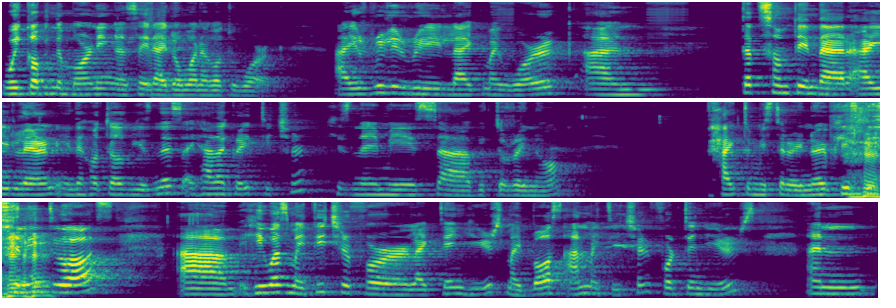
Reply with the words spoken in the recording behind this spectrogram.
wake up in the morning and say I don't want to go to work. I really, really like my work, and that's something that I learned in the hotel business. I had a great teacher. His name is uh, Victor Reynaud. Hi to Mr. Reynaud if he's listening to us. Um, he was my teacher for like 10 years, my boss and my teacher for 10 years. And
